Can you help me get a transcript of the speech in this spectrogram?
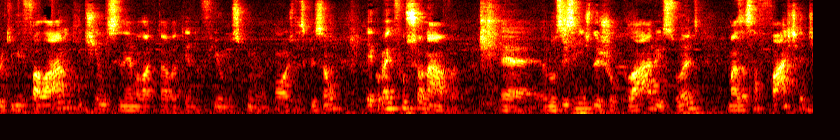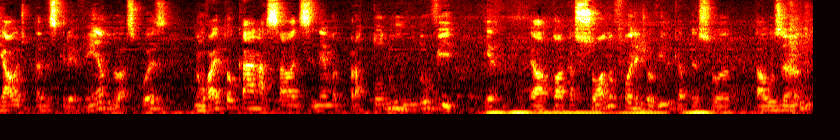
Porque me falaram que tinha um cinema lá que estava tendo filmes com, com audiodescrição. E aí como é que funcionava? É, eu não sei se a gente deixou claro isso antes, mas essa faixa de áudio que está descrevendo as coisas não vai tocar na sala de cinema para todo mundo ouvir. Ela toca só no fone de ouvido que a pessoa está usando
